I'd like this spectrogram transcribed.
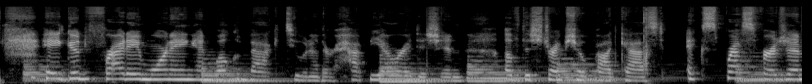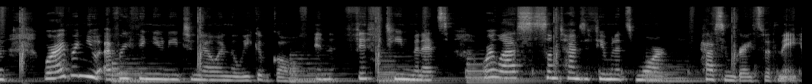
Hey, good Friday morning, and welcome back to another happy hour edition of the Stripe Show podcast express version where I bring you everything you need to know in the week of golf in 15 minutes or less, sometimes a few minutes more. Have some grace with me.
